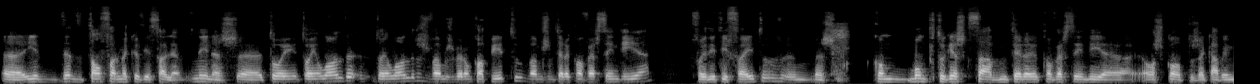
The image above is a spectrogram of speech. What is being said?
Uh, e de, de, tal forma que eu disse: Olha, meninas, estou uh, em, em, Londres, em Londres, vamos beber um copito, vamos meter a conversa em dia. Foi dito e feito, mas como bom português que sabe meter a conversa em dia aos copos acaba em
